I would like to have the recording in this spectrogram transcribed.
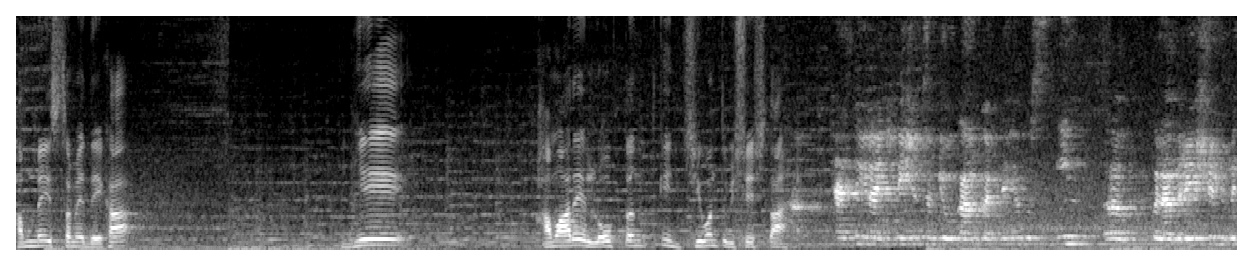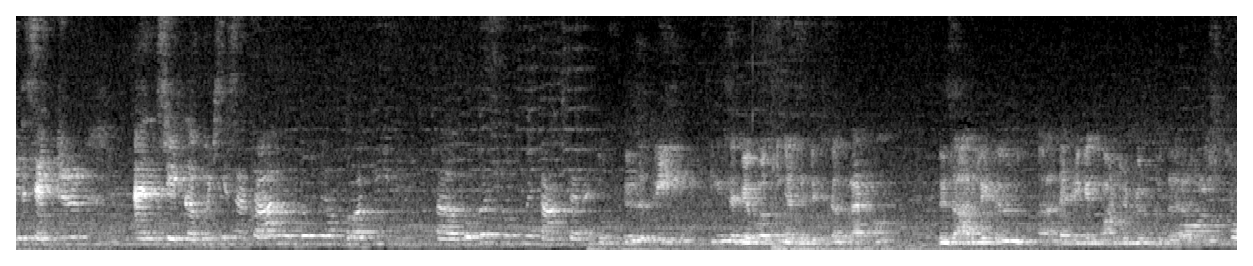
हमने इस समय देखा ये हमारे लोकतंत्र की जीवंत विशेषता है। एज द यूनाइटेड नेशंस हम जो काम करते हैं in collaboration with the central and state governments के साथ। चार मुद्दों पे हम बहुत ही फोकस ग्रुप में काम कर रहे हैं। are working as a digital platform. These are little uh, that we can contribute to the. So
